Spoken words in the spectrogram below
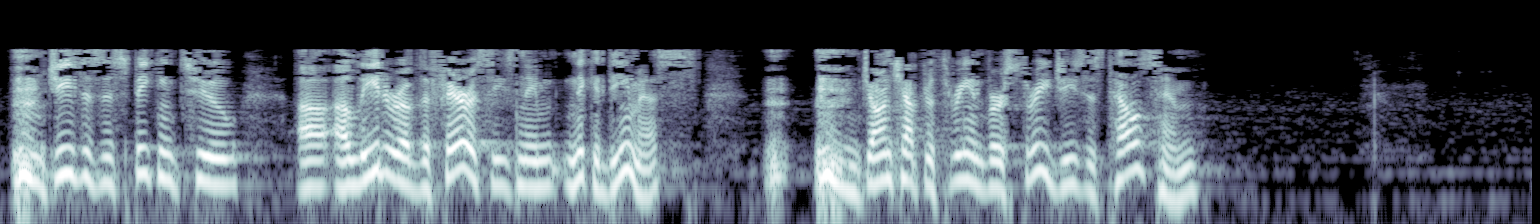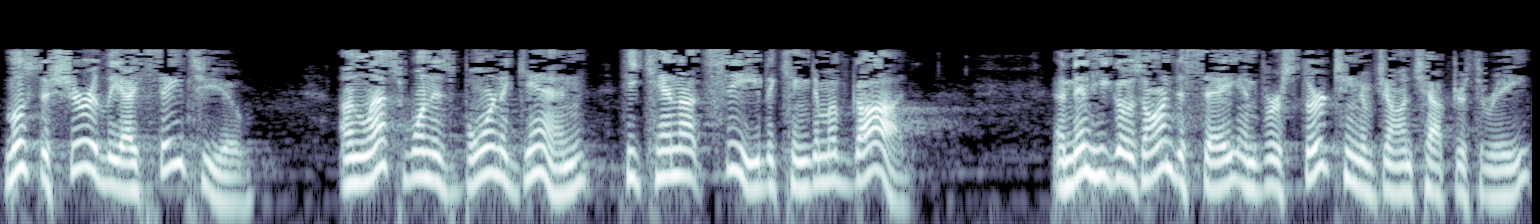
Jesus is speaking to a leader of the Pharisees named Nicodemus, John chapter 3 and verse 3, Jesus tells him, Most assuredly I say to you, unless one is born again, he cannot see the kingdom of God. And then he goes on to say in verse 13 of John chapter 3,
